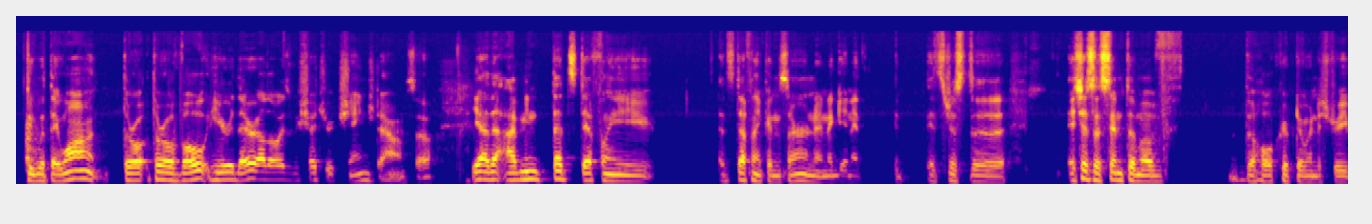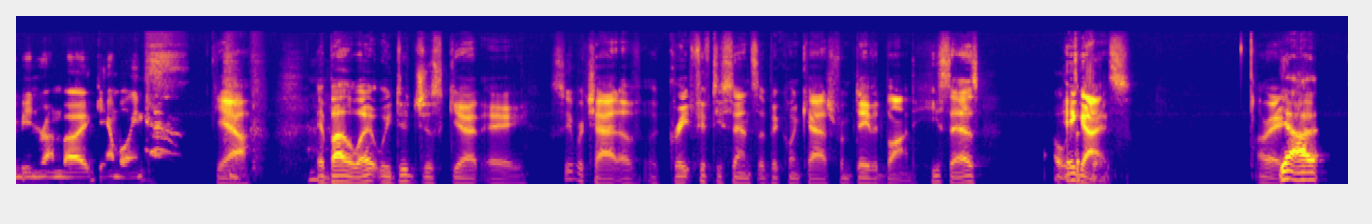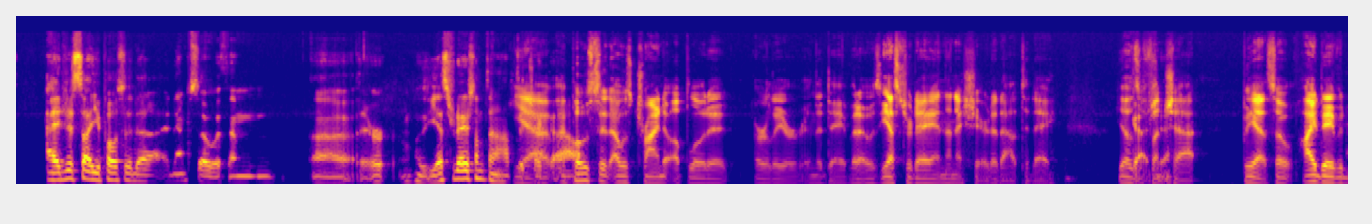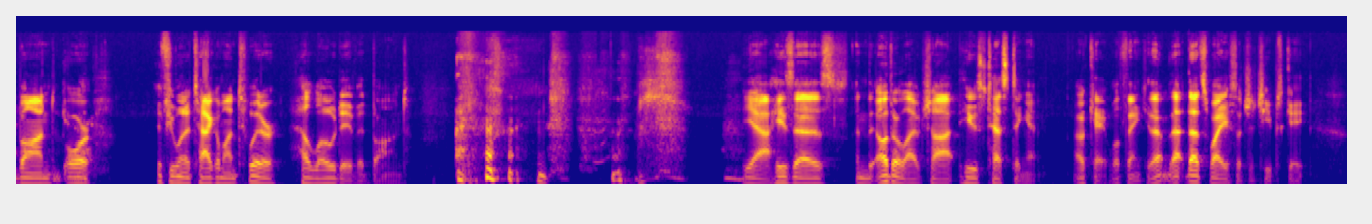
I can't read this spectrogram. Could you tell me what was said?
do what they want, throw throw a vote here or there. Otherwise, we shut your exchange down. So, yeah, that, I mean, that's definitely it's definitely a concern. And again, it, it it's just a it's just a symptom of the whole crypto industry being run by gambling. Yeah. And by the way, we did just get a super chat of a great 50 cents of Bitcoin Cash from David Bond. He says, Oh, Hey guys. All right. Yeah, I, I just saw you posted uh, an episode with them uh, er, yesterday or something. I'll have to Yeah. I, I posted, I was trying to upload it earlier in the day, but it was yesterday and then I shared it out today. Yeah, it was a fun chat. But yeah, so hi, David Bond. Or if you want to tag him on Twitter, hello, David Bond. yeah, he says in the other live chat, he was testing it. Okay, well, thank you. That, that, that's why you're such a cheapskate.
